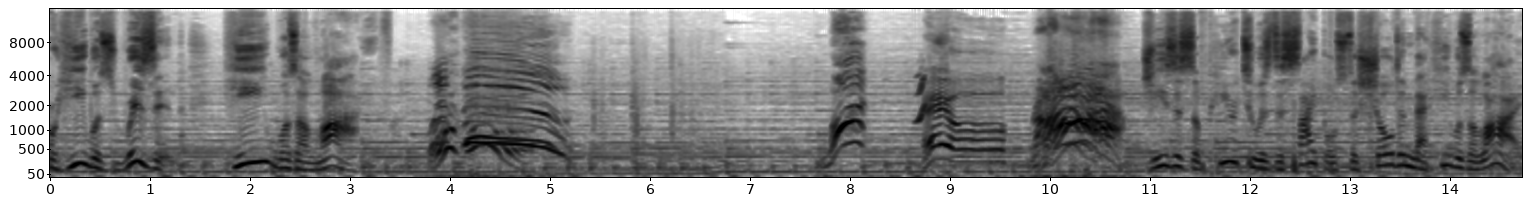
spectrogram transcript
For he was risen, he was alive. Woohoo! What? Heyo! Rah! Jesus appeared to his disciples to show them that he was alive.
